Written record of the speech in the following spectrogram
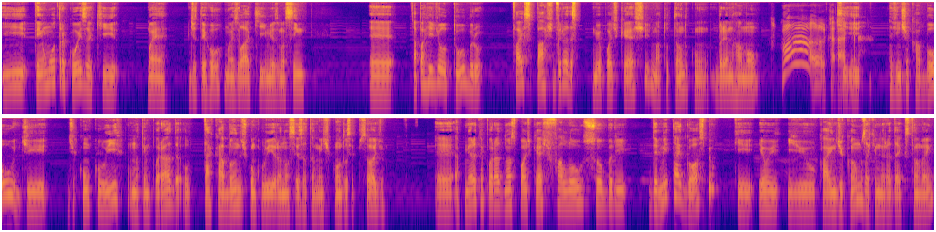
E tem uma outra coisa que não é de terror, mas lá aqui mesmo assim. É, a partir de outubro faz parte do Iradex o meu podcast, Matutando, com Breno Ramon. Oh, que a gente acabou de, de concluir uma temporada, ou tá acabando de concluir, eu não sei exatamente quando esse episódio. É, a primeira temporada do nosso podcast falou sobre The Midnight Gospel, que eu e o Caio indicamos aqui no Iradex também.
